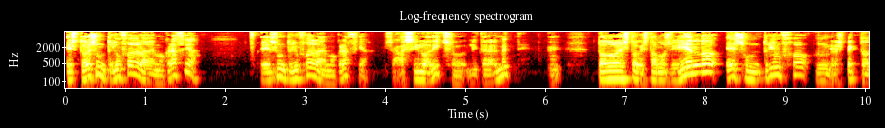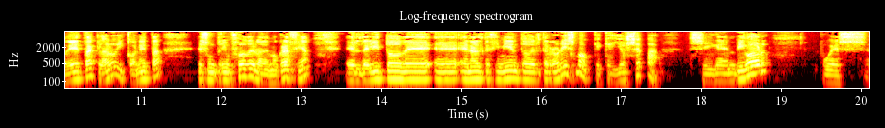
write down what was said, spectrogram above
esto es un triunfo de la democracia. Es un triunfo de la democracia. Así lo ha dicho, literalmente. ¿eh? todo esto que estamos viviendo es un triunfo respecto de ETA, claro, y con ETA es un triunfo de la democracia. El delito de eh, enaltecimiento del terrorismo, que que yo sepa sigue en vigor, pues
